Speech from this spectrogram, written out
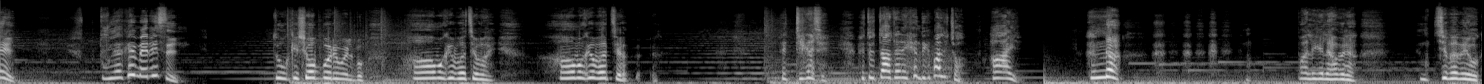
এই তুই একে মেরেছিস? তোকে সব পরে বলব আমাকে বাঁচা ভাই আমাকে বাঁচা। ঠিক আছে তুই তাড়াতাড়ি এখান থেকে পালিয়ে চ। হাই। না পালিয়ে গেলে হবে না। যেভাবে হোক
